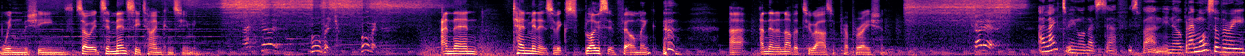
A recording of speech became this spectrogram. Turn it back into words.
wind machines. So it's immensely time consuming. Move it! Move it! And then 10 minutes of explosive filming, uh, and then another two hours of preparation. Cut it! I like doing all that stuff. It's fun, you know, but I'm also very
